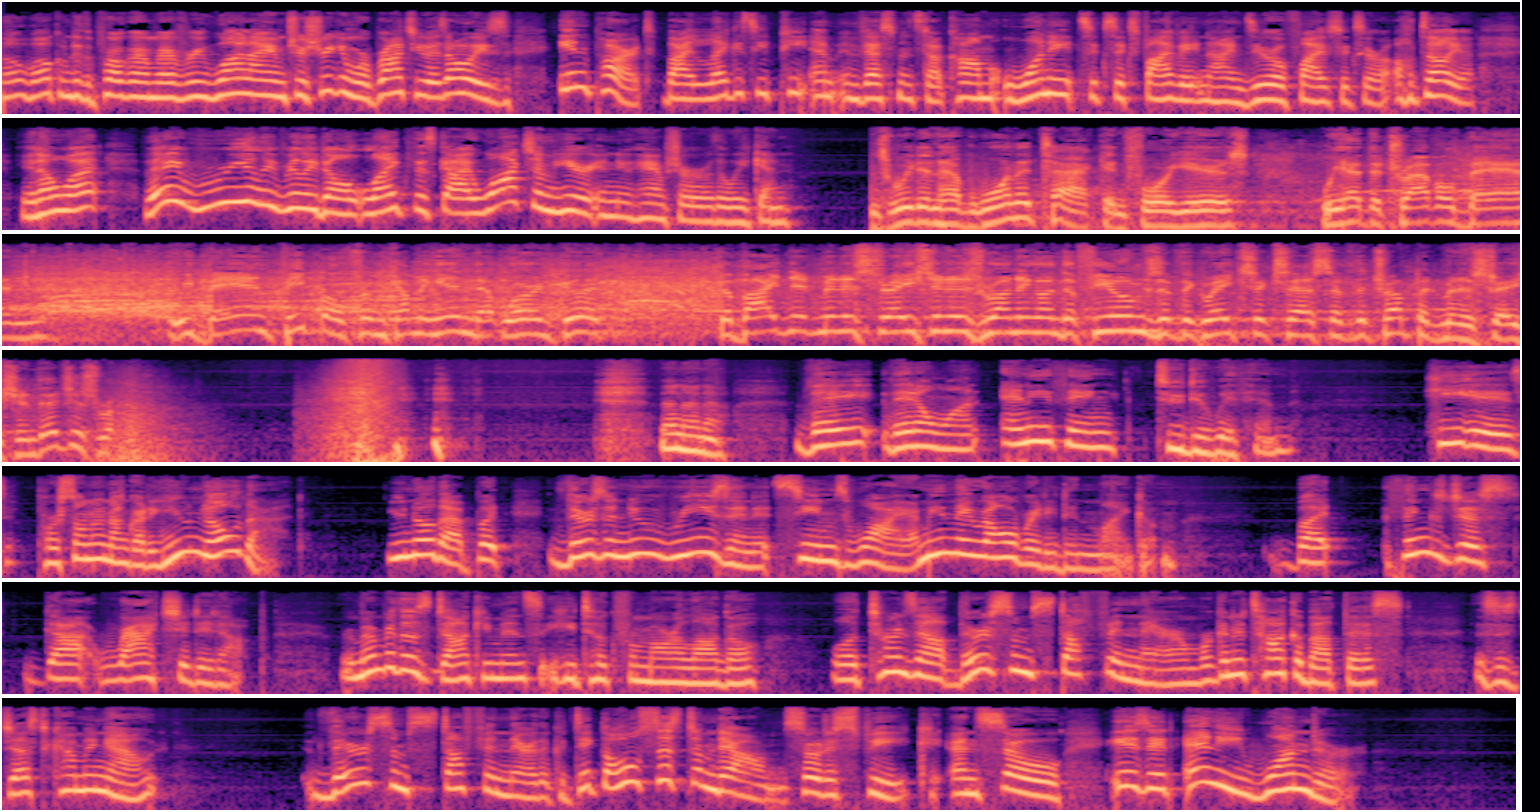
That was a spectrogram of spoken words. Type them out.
Hello, welcome to the program, everyone. I am Trish Regan. We're brought to you, as always, in part by LegacyPMInvestments.com, 1 560 I'll tell you, you know what? They really, really don't like this guy. Watch him here in New Hampshire over the weekend. We didn't have one attack in four years. We had the travel ban. We banned people from coming in that weren't good. The Biden administration is running on the fumes of the great success of the Trump administration. They're just. No, no, no. They they don't want anything to do with him. He is persona non grata. You know that. You know that, but there's a new reason it seems why. I mean, they already didn't like him. But things just got ratcheted up. Remember those documents he took from Mar-a-Lago? Well, it turns out there's some stuff in there, and we're going to talk about this. This is just coming out there's some stuff in there that could take the whole system down, so to speak. And so, is it any wonder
